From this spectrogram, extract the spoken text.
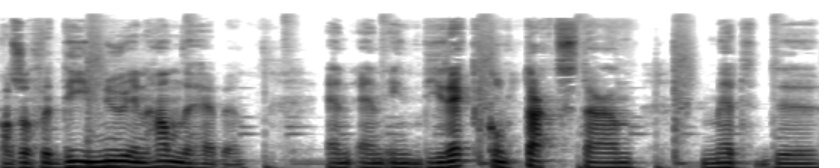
alsof we die nu in handen hebben en, en in direct contact staan met, de,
